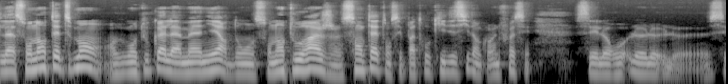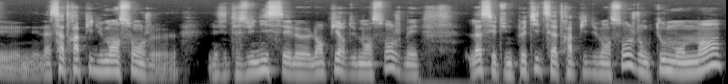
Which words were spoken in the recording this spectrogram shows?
Là, son entêtement, ou en tout cas la manière dont son entourage s'entête, on ne sait pas trop qui décide. Encore une fois, c'est le, le, c'est la satrapie du mensonge. Les États-Unis, c'est l'empire du mensonge, mais là, c'est une petite satrapie du mensonge. Donc tout le monde ment.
